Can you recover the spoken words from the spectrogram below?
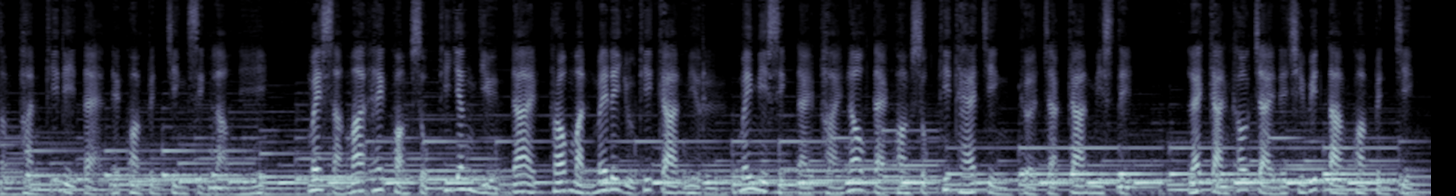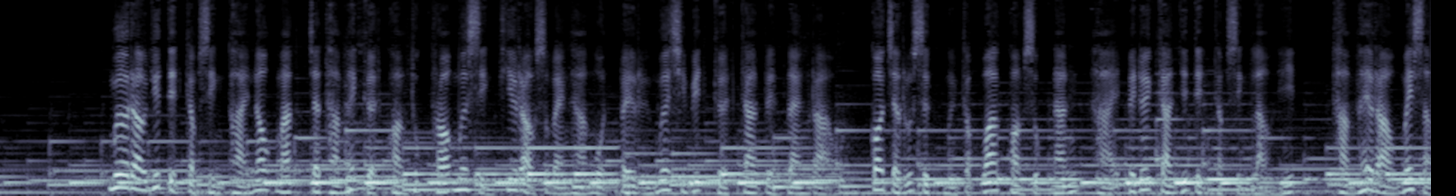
สัมพันธ์ที่ดีแต่ในความเป็นจริงสิ่งเหล่านี้ ไม่สามารถให้ความสุขที่ยั่งยืนได้ เพราะมันไม่ได้อยู่ที่การมีหรือไม่มีสิ่งใดภายนอกแต่ความสุขที่แท้จริงเกิดจากการมีสติและการเข้าใจในชีวิตตามความเป็นจริง เมื่อเรายึดติดกับสิ่งภายนอกมักจะทำให้เกิดความทุกข์เพราะเมื่อสิ่งที่เราแสวงหาหมดไปหรือเมื่อชีวิตเกิดการเปลี่ยนแปลงเรา ก็จะรู้สึกเหมือนกับว่าความสุขนั้นหายไปด้วยการยึดติดกับสิ่งเหล่านี้ทำให้เราไม่สา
